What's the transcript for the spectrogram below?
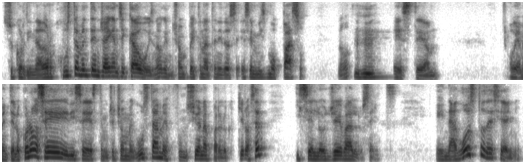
su coordinador justamente en Giants y Cowboys, ¿no? Que Sean Payton ha tenido ese mismo paso ¿no? Este, obviamente lo conoce y dice, este muchacho me gusta, me funciona para lo que quiero hacer, y se lo lleva a los Saints. En agosto de ese año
